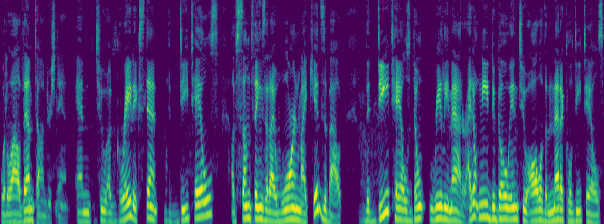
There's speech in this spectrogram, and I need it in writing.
would allow them to understand. And to a great extent, the details of some things that I warn my kids about, the details don't really matter. I don't need to go into all of the medical details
